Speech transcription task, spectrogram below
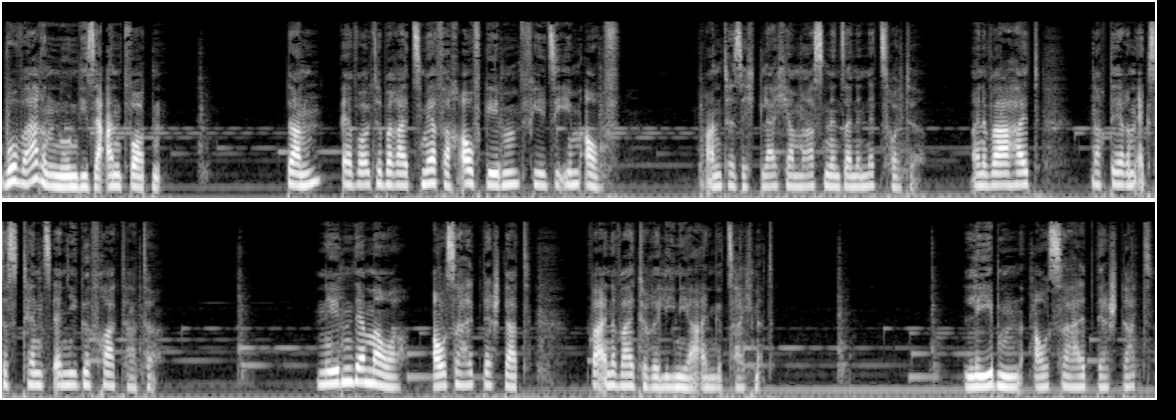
Wo waren nun diese Antworten? Dann, er wollte bereits mehrfach aufgeben, fiel sie ihm auf, brannte sich gleichermaßen in seine Netzhäute. Eine Wahrheit, nach deren Existenz er nie gefragt hatte. Neben der Mauer, außerhalb der Stadt, war eine weitere Linie eingezeichnet. Leben außerhalb der Stadt.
